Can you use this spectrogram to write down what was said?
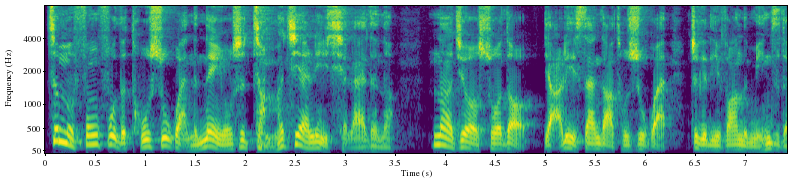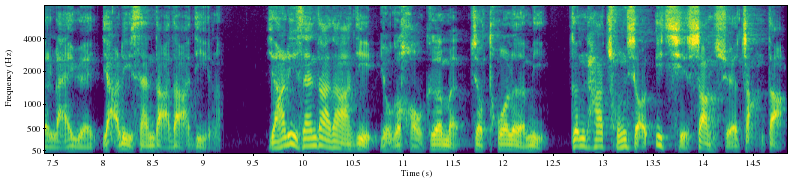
这么丰富的图书馆的内容是怎么建立起来的呢？那就要说到亚历山大图书馆这个地方的名字的来源——亚历山大大帝了。亚历山大大帝有个好哥们叫托勒密，跟他从小一起上学长大，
